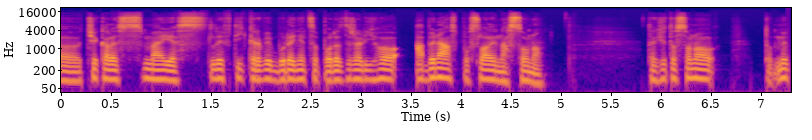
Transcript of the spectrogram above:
e, čekali jsme, jestli v té krvi bude něco podezřelého, aby nás poslali na sono. Takže to sono, to, mi,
